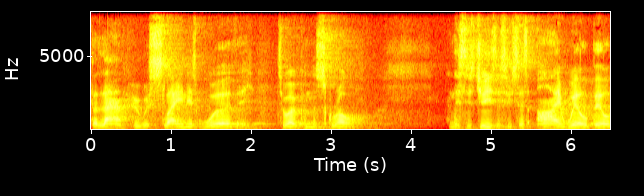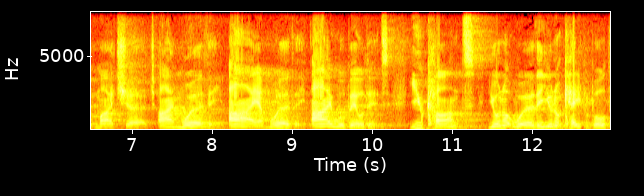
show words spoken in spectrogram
The Lamb who was slain is worthy to open the scroll. And this is Jesus who says, I will build my church. I'm worthy. I am worthy. I will build it. You can't. You're not worthy. You're not capable.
